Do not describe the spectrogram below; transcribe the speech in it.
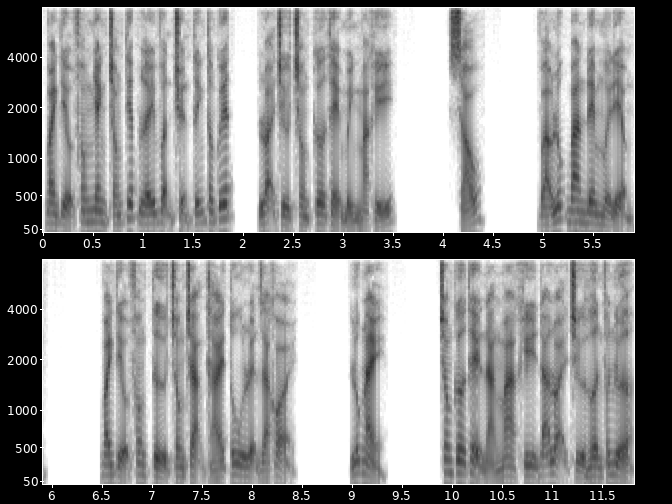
bành tiểu phong nhanh chóng tiếp lấy vận chuyển tinh tâm quyết, loại trừ trong cơ thể mình ma khí. Sáu. Vào lúc ban đêm mười điểm, bành tiểu phong từ trong trạng thái tu luyện ra khỏi. Lúc này, trong cơ thể nàng ma khí đã loại trừ hơn phân nửa.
